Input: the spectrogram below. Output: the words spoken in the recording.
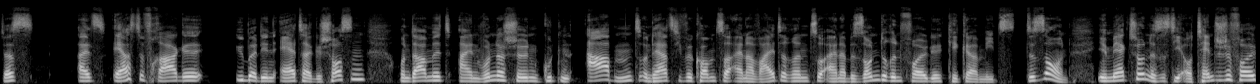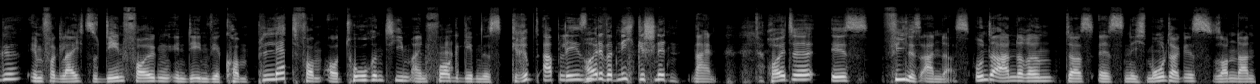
Das als erste Frage über den Äther geschossen und damit einen wunderschönen guten Abend und herzlich willkommen zu einer weiteren, zu einer besonderen Folge Kicker Meets the Zone. Ihr merkt schon, es ist die authentische Folge im Vergleich zu den Folgen, in denen wir komplett vom Autorenteam ein vorgegebenes Skript ablesen. Heute wird nicht geschnitten. Nein. Heute ist vieles anders. Unter anderem, dass es nicht Montag ist, sondern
